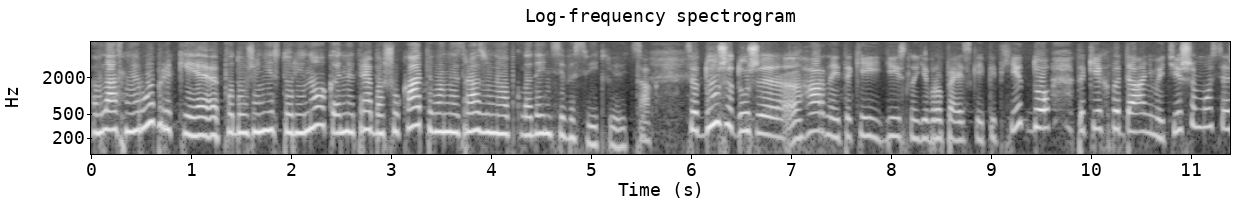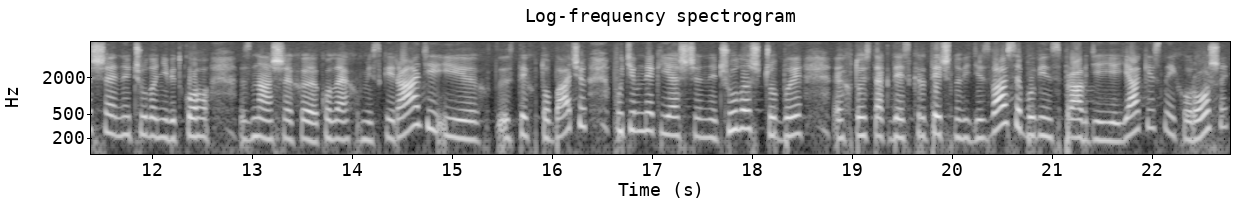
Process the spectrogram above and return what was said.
власне рубрики по довжині сторінок не треба шукати, вони зразу на обкладинці висвітлюються. Так, це дуже дуже гарний такий дійсно європейський підхід до таких видань. Ми тішимося. Ще не чула ні від нікого з наших е, колег в міській раді і з тих, хто бачив путівник, я ще не чула, щоб хтось так десь критично відізвався, бо він справді є якісний, хороший.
